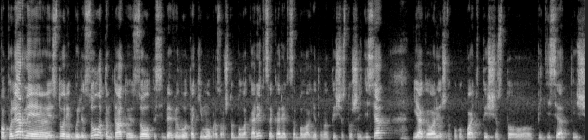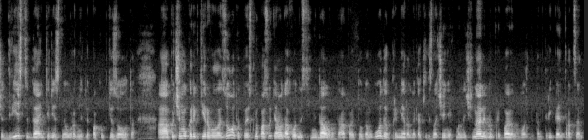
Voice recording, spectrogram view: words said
Популярные истории были с золотом, да, то есть золото себя вело таким образом, чтобы была коррекция, коррекция была где-то на 1160, я говорил, что покупать 1150-1200, да, интересные уровни для покупки золота. А почему корректировалось золото? То есть, ну, по сути, оно доходности не дало, да, по итогам года, примерно на каких значениях мы начинали, ну, прибавило, может быть, там 3-5%.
